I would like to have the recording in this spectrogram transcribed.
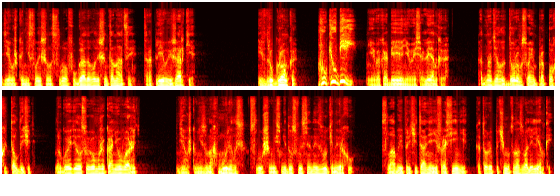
Девушка не слышала слов, угадывала лишь интонации, торопливые и жаркие. И вдруг громко. «Руки убери!» «Не выкобенивайся, Ленка. Одно дело дуром своим пропохать толдычить, другое дело своего мужика не уважить». Девушка внизу нахмурилась, вслушиваясь в недосмысленные звуки наверху. Слабые причитания Ефросиньи, которую почему-то назвали Ленкой.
